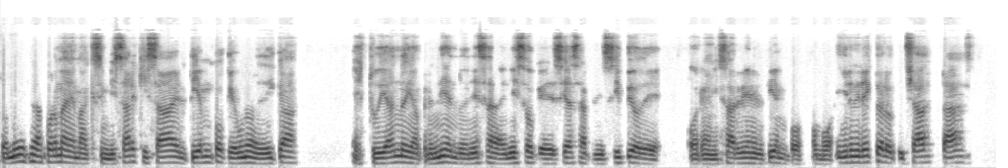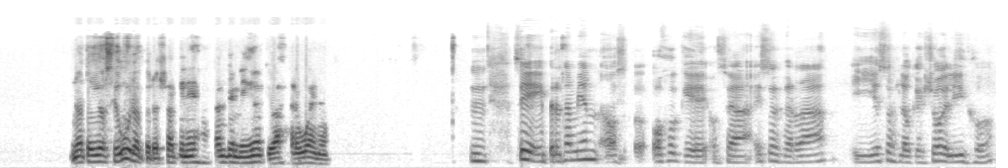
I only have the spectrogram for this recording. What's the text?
también es una forma de maximizar quizá el tiempo que uno dedica estudiando y aprendiendo en, esa, en eso que decías al principio de organizar bien el tiempo, como ir directo a lo que ya estás, no te digo seguro, pero ya tenés bastante medido que va a estar bueno. Mm, sí, pero también, ojo que, o sea, eso es verdad y eso es lo que yo elijo,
